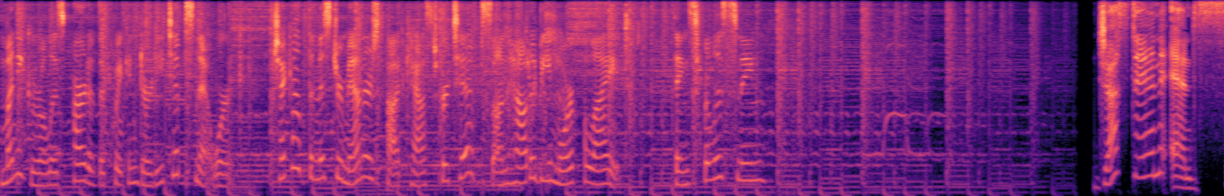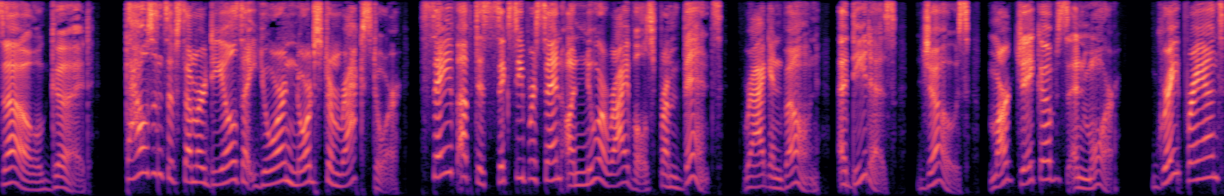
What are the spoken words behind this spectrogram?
Money Girl is part of the Quick and Dirty Tips Network. Check out the Mr. Manners podcast for tips on how to be more polite. Thanks for listening. Just in and so good. Thousands of summer deals at your Nordstrom Rack store. Save up to 60% on new arrivals from Vince, Rag & Bone, Adidas, Joe's, Marc Jacobs, and more. Great brands,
